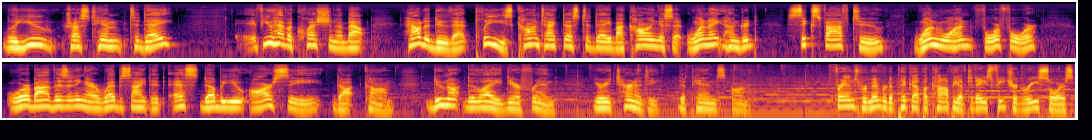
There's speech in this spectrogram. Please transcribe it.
Will you trust him today? If you have a question about how to do that, please contact us today by calling us at 1 800 652 1144 or by visiting our website at swrc.com. Do not delay, dear friend. Your eternity depends on it. Friends, remember to pick up a copy of today's featured resource,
